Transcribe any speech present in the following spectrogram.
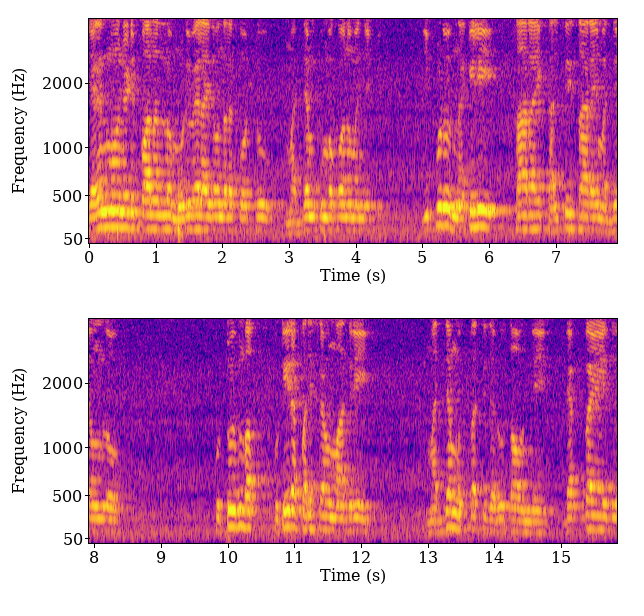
జగన్మోహన్ రెడ్డి పాలనలో మూడు వేల ఐదు వందల కోట్లు మద్యం కుంభకోణం అని చెప్పి. ఇప్పుడు నకిలీ సారాయి కల్తీ సారాయి మద్యంలో కుటుంబ కుటీర పరిశ్రమ మాదిరి మద్యం ఉత్పత్తి జరుగుతూ ఉంది. డెబ్బై ఐదు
